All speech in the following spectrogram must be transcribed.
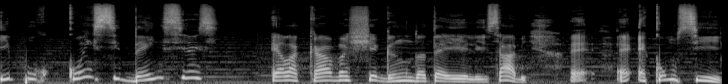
E por coincidências, ela acaba chegando até ele, sabe? É, é, é como se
